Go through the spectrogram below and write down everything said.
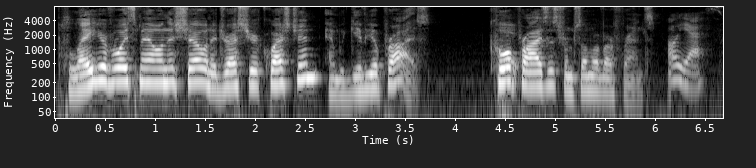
play your voicemail on this show and address your question, and we give you a prize. Cool prizes from some of our friends. Oh, yes.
